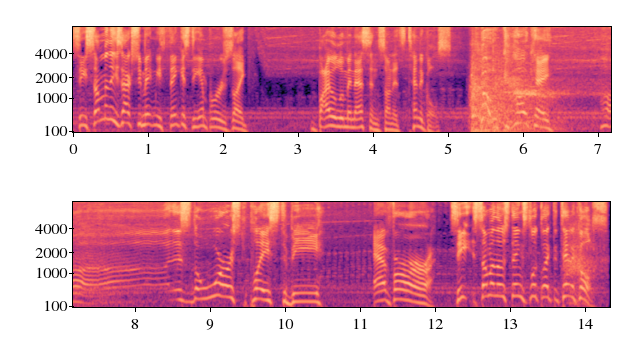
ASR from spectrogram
See, some of these actually make me think it's the Emperor's, like, bioluminescence on its tentacles. Oh, okay. Uh, this is the worst place to be ever. See, some of those things look like the tentacles.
